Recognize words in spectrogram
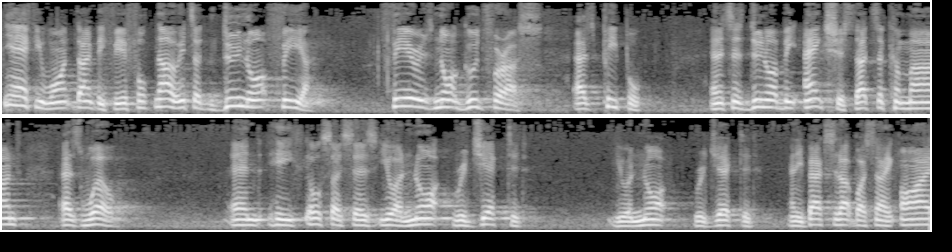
yeah, if you want, don't be fearful. No, it's a do not fear. Fear is not good for us as people. And it says, do not be anxious. That's a command as well. And he also says, you are not rejected. You are not rejected. And he backs it up by saying, I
